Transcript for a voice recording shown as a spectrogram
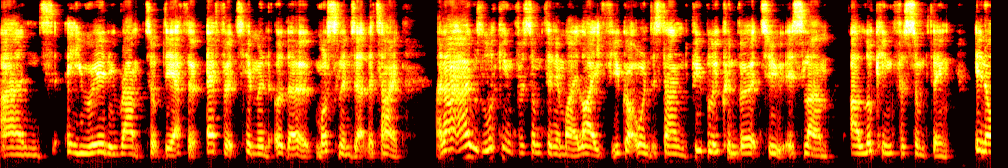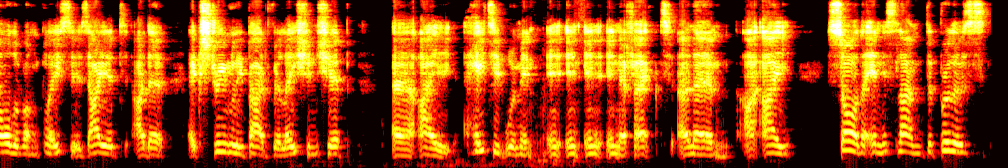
and he really ramped up the effort, efforts, him and other Muslims at the time. And I, I was looking for something in my life. You've got to understand, people who convert to Islam are looking for something in all the wrong places. I had had an extremely bad relationship. Uh, I hated women in, in, in effect. And um, I, I, saw that in Islam, the brothers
